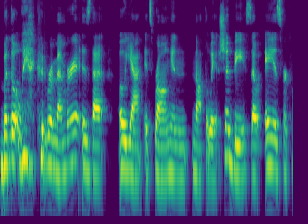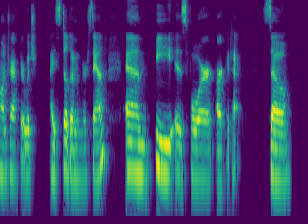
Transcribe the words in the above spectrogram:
But the way I could remember it is that, oh yeah, it's wrong and not the way it should be. So A is for contractor, which I still don't understand. And B is for architect. So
